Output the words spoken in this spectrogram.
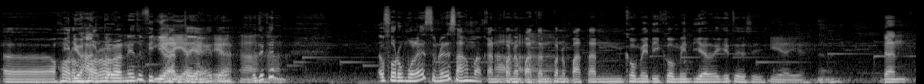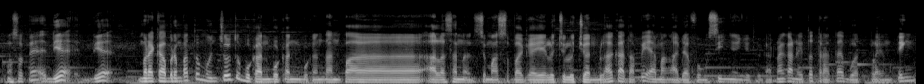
eh, horor-hororan itu video hantu iya, yang iya, itu. iya. Itu kan eh, formulanya sebenarnya sama kan penempatan-penempatan komedi-komedial gitu sih. Iya iya. Dan maksudnya dia dia mereka berempat tuh muncul tuh bukan bukan bukan tanpa alasan cuma sebagai lucu-lucuan belaka tapi emang ada fungsinya gitu karena kan itu ternyata buat planting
